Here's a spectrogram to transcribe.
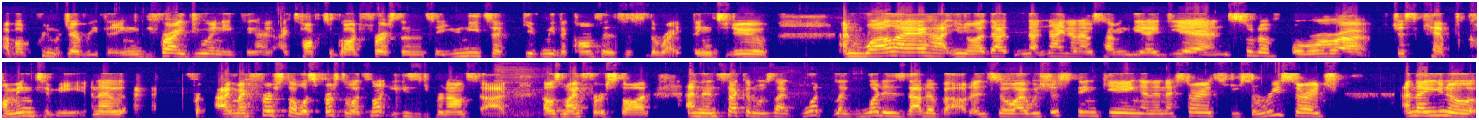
about pretty much everything. Before I do anything, I, I talk to God first and say, you need to give me the confidence this is the right thing to do. And while I had, you know, that, that night and I was having the idea and sort of Aurora just kept coming to me. And I, I, my first thought was first of all it's not easy to pronounce that that was my first thought and then second was like what like what is that about and so i was just thinking and then i started to do some research and I, you know,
